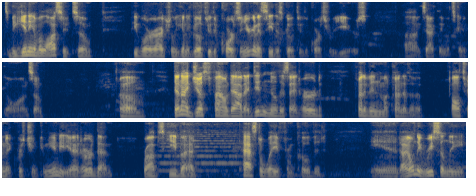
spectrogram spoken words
It's the beginning of a lawsuit. So people are actually going to go through the courts, and you're going to see this go through the courts for years. Uh, exactly what's going to go on. So, um, then I just found out. I didn't know this. I'd heard, kind of in my, kind of the alternate Christian community, I'd heard that Rob Skiba had passed away from COVID, and I only recently,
